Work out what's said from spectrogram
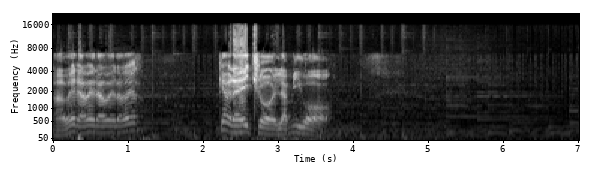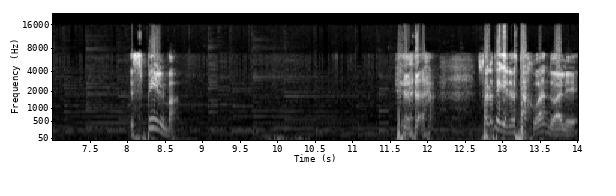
A ver, a ver, a ver, a ver. ¿Qué habrá hecho el amigo Spillman? Suerte que no está jugando, Ale.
